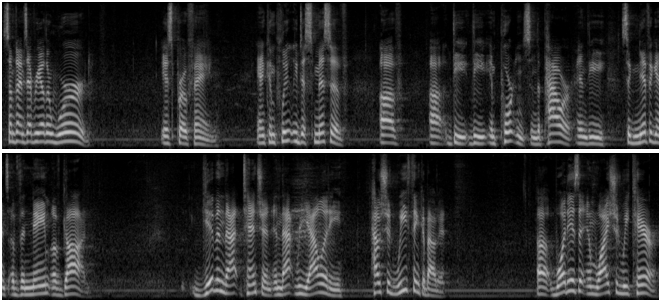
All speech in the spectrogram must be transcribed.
Sometimes every other word is profane and completely dismissive of uh, the, the importance and the power and the significance of the name of God. Given that tension and that reality, how should we think about it? Uh, what is it and why should we care?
